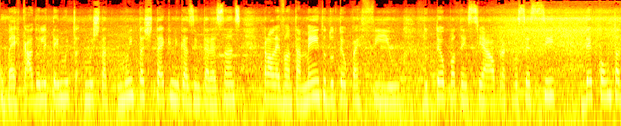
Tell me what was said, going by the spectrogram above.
O mercado ele tem muita, muitas técnicas interessantes para levantamento do teu perfil, do teu potencial, para que você se dê conta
